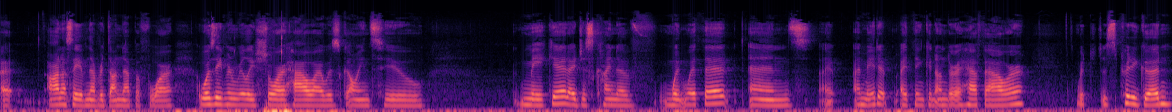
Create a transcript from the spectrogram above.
I honestly have never done that before. I wasn't even really sure how I was going to make it. I just kind of went with it, and I, I made it. I think in under a half hour, which is pretty good.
